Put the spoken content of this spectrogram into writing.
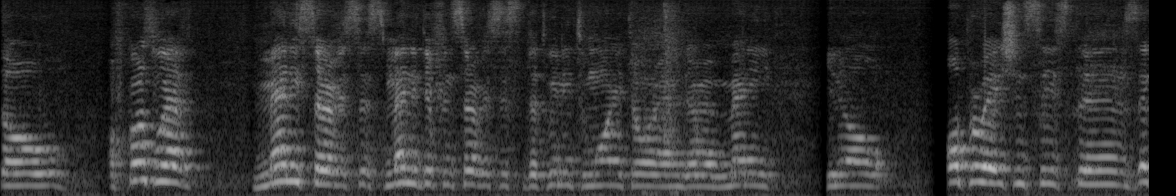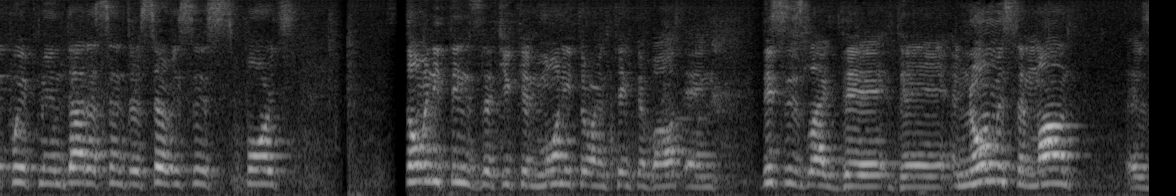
So of course we have many services, many different services that we need to monitor and there are many, you know, operation systems, equipment, data center services, sports, so many things that you can monitor and think about. And this is like the, the enormous amount as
